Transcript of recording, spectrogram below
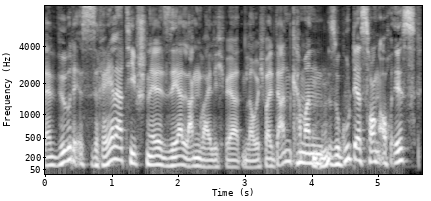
dann würde es relativ schnell sehr langweilig werden, glaube ich, weil dann kann man, mhm. so gut der Song auch ist,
